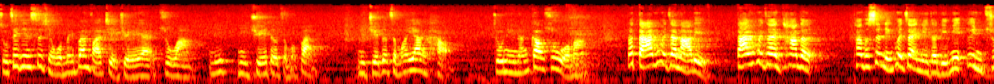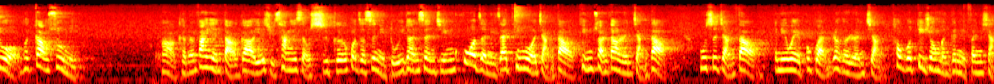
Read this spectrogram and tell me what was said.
主，这件事情我没办法解决耶，主啊，你你觉得怎么办？你觉得怎么样好？主，你能告诉我吗？那答案会在哪里？答案会在他的他的圣灵会在你的里面运作，会告诉你。啊，可能方言祷告，也许唱一首诗歌，或者是你读一段圣经，或者你在听我讲道，听传道人讲道，牧师讲道，anyway，不管任何人讲，透过弟兄们跟你分享，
